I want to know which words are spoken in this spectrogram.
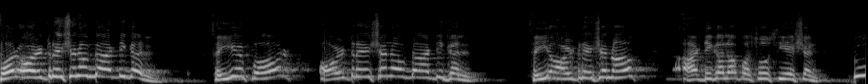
for alteration of the article सही है? For alteration of the article सही है? Alteration of article of association to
